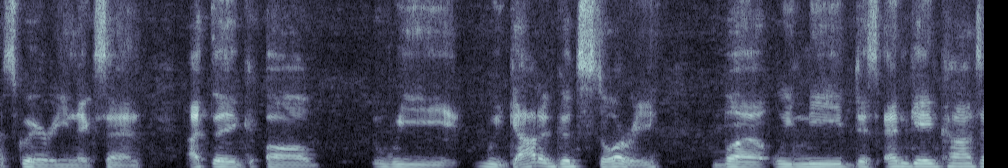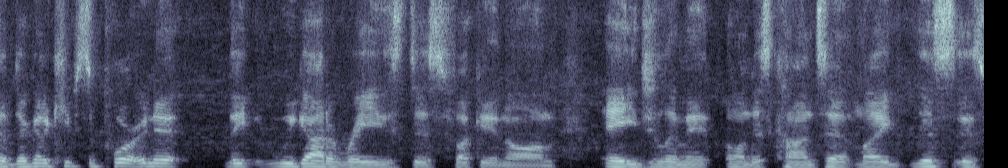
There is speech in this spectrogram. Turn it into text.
Square Enix. And I think uh, we we got a good story, but we need this end game content. They're gonna keep supporting it. They, we gotta raise this fucking um age limit on this content. Like this is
